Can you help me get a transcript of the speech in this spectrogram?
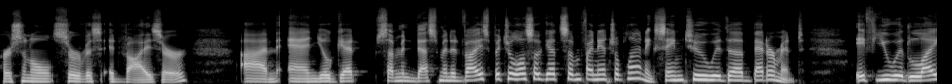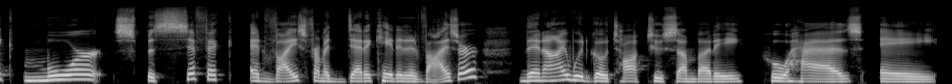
personal service advisor. Um, and you'll get some investment advice, but you'll also get some financial planning. Same too with uh, Betterment. If you would like more specific advice from a dedicated advisor, then I would go talk to somebody who has a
